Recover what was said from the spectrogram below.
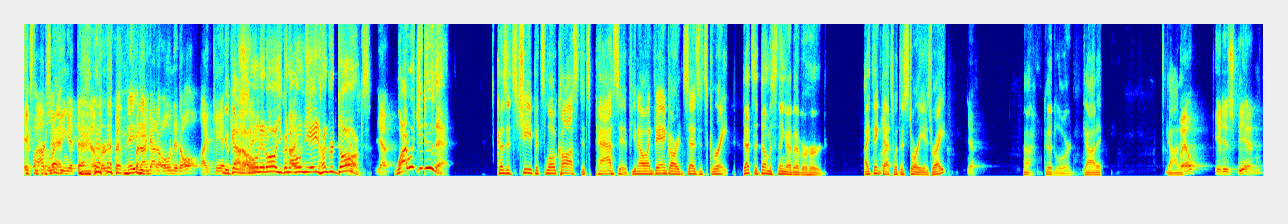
if I'm looking at that number, but, but I got to own it all. I can't. You got to own it all. You're going to own the 800 dogs. Yeah. Why would you do that? Because it's cheap, it's low cost, it's passive, you know. And Vanguard says it's great. That's the dumbest thing I've ever heard. I think that's what the story is, right? Yeah. Huh, good Lord. Got it. Got it. Well, it has been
